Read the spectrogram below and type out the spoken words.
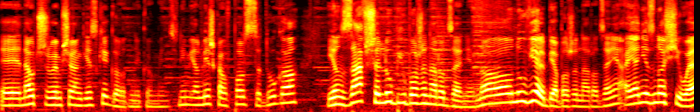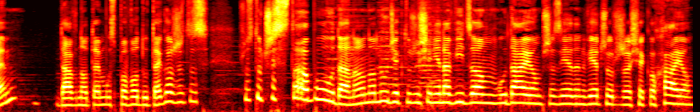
Yy, nauczyłem się angielskiego od niego między innymi. On mieszkał w Polsce długo i on zawsze lubił Boże Narodzenie. No, on uwielbia Boże Narodzenie, a ja nie znosiłem dawno temu z powodu tego, że to jest po prostu czysta obłuda. No, no ludzie, którzy się nienawidzą, udają przez jeden wieczór, że się kochają.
